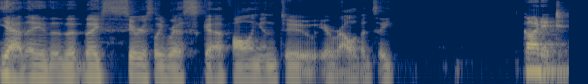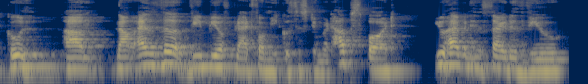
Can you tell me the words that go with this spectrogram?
yeah they, they, they seriously risk uh, falling into irrelevancy got it cool um, now as the vp of platform ecosystem at hubspot you have an insider's view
